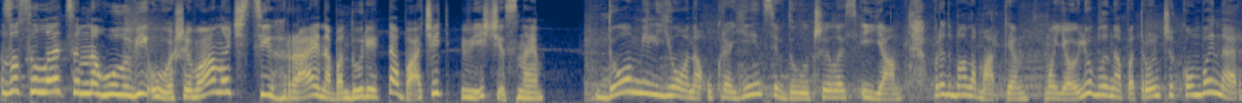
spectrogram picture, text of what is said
З оселедцем на голові у вишиваночці грає на бандурі та бачить віщі сни. До мільйона українців долучилась і я. Придбала марки. Моя улюблена патрончик комбайнер.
